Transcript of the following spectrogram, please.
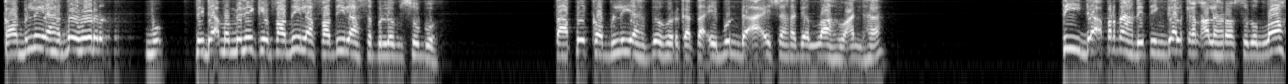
Qabliyah duhur tidak memiliki fadilah-fadilah sebelum subuh. Tapi qabliyah duhur kata Ibunda Aisyah radhiyallahu anha tidak pernah ditinggalkan oleh Rasulullah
